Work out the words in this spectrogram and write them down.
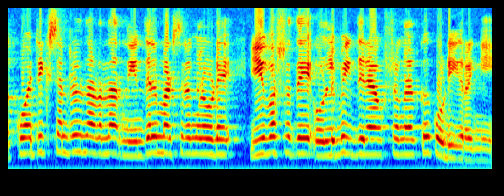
അക്വാറ്റിക് സെന്ററിൽ നടന്ന നീന്തൽ മത്സരങ്ങളോടെ ഈ വർഷത്തെ ഒളിമ്പിക് ദിനാഘോഷങ്ങൾക്ക് കൊടിയിറങ്ങി.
